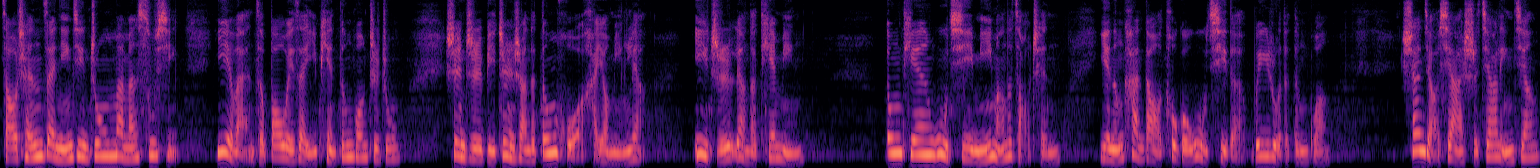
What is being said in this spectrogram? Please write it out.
早晨在宁静中慢慢苏醒，夜晚则包围在一片灯光之中，甚至比镇上的灯火还要明亮，一直亮到天明。冬天雾气迷茫的早晨，也能看到透过雾气的微弱的灯光。山脚下是嘉陵江，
